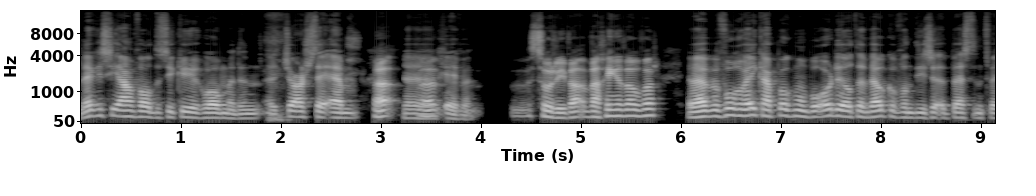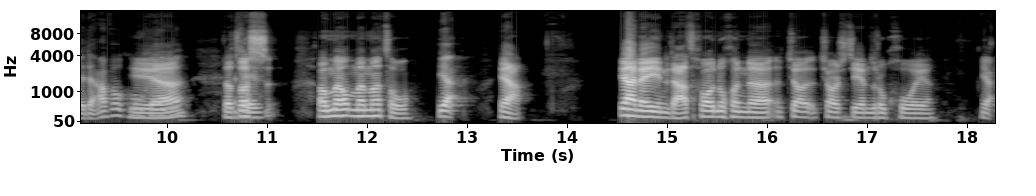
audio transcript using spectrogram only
Legacy aanval. Dus die kun je gewoon met een eh, Charge TM Eh, eh, eh, geven. sorry, waar, waar ging het over? Ja, we hebben vorige week haar Pokémon beoordeeld. En welke van die ze het best een tweede aanval kon Ja. geven. Dat En ze was. Oh, Mel Metal. Ja, Ja. Ja, nee, inderdaad. Gewoon nog een eh, een cha- Charge TM erop gooien. Ja.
